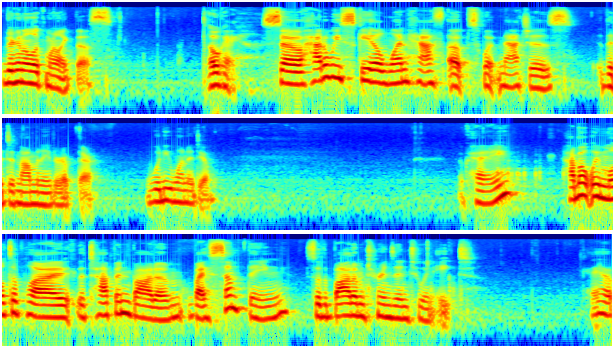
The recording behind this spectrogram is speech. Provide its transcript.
They're going to look more like this. Okay, so how do we scale 1 half up so it matches the denominator up there? What do you want to do? Okay, how about we multiply the top and bottom by something so the bottom turns into an 8? Okay,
